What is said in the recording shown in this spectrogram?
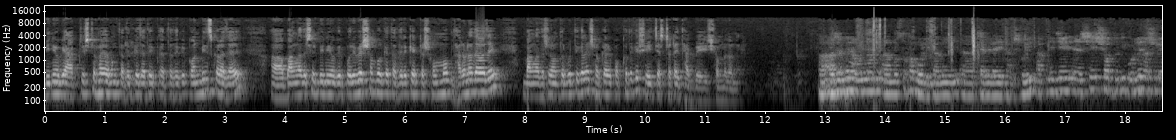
বিনিয়োগে আকৃষ্ট হয় এবং তাদেরকে যাতে, তাদেরকে কনভিন্স করা যায় বাংলাদেশের বিনিয়োগের পরিবেশ সম্পর্কে তাদেরকে একটা সম্যক ধারণা দেওয়া যায়, বাংলাদেশের অন্তর্বর্তীকালীন সরকারের পক্ষ থেকে সেই চেষ্টাটাই থাকবে এই সম্মেলনে। ভাই, আমার নাম আসলে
